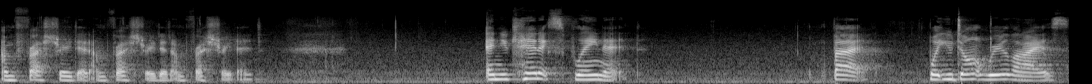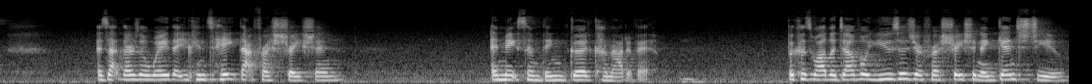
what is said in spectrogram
I'm frustrated. I'm frustrated. I'm frustrated. And you can't explain it. But what you don't realize is that there's a way that you can take that frustration and make something good come out of it. Because while the devil uses your frustration against you,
